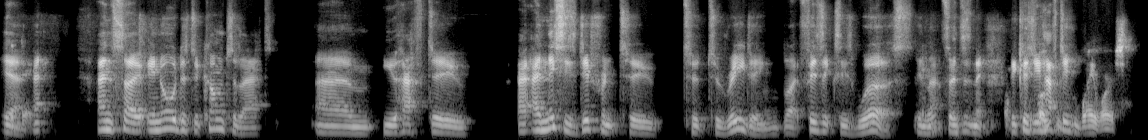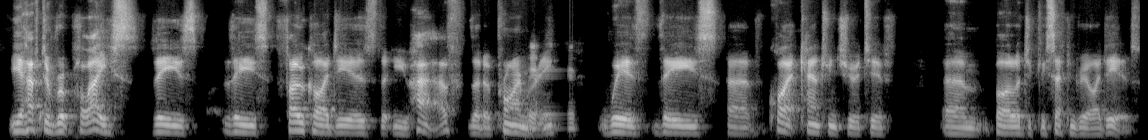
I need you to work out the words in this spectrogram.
Yeah. And so, in order to come to that, um, you have to, and this is different to to, to reading. Like physics is worse in mm-hmm. that sense, isn't it? Because you well, have to way worse. You have to replace these these folk ideas that you have that are primary mm-hmm. with these uh, quite counterintuitive um, biologically secondary ideas.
